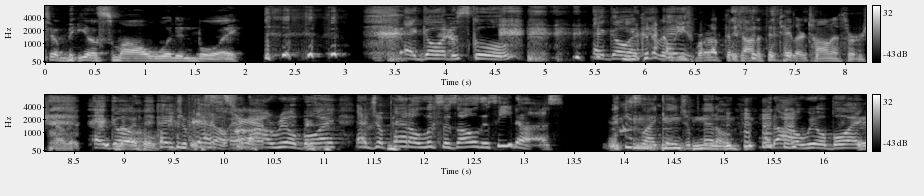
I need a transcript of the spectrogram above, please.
to be a small wooden boy and going to school and going. You could have at hey, least brought up the Jonathan Taylor Thomas version of it. And going, no. hey Geppetto, and a real boy. And Geppetto looks as old as he does. He's like, hey Geppetto, oh real boy.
